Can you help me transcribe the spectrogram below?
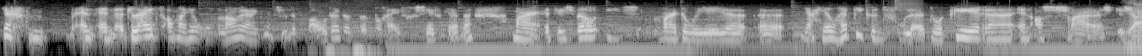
Ja, en, en het lijkt allemaal heel onbelangrijk natuurlijk, mode, dat we het nog even gezegd hebben. Maar het is wel iets waardoor je je eh, ja, heel happy kunt voelen door kleren en accessoires. Dus Ja,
